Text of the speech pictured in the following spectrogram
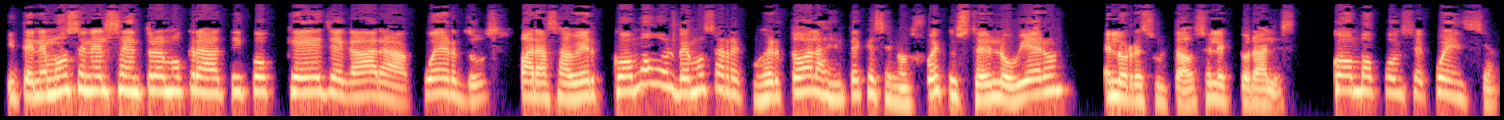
Y tenemos en el Centro Democrático que llegar a acuerdos para saber cómo volvemos a recoger toda la gente que se nos fue, que ustedes lo vieron en los resultados electorales, como consecuencia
